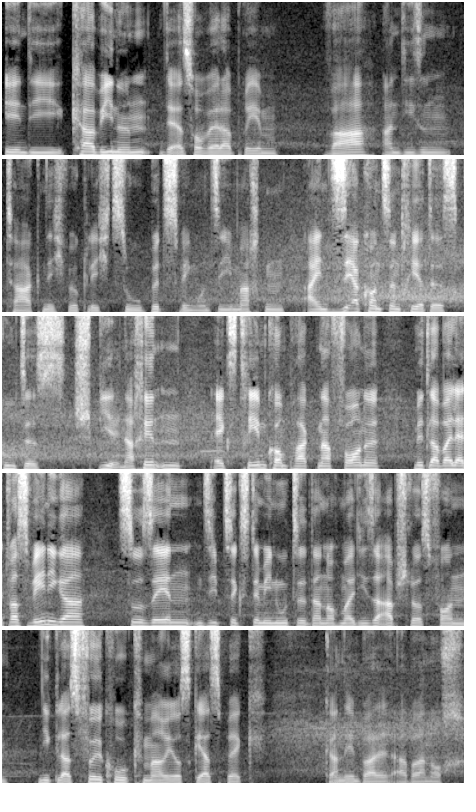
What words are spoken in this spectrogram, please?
in die Kabinen. Der SV Werder Bremen war an diesem Tag nicht wirklich zu bezwingen. Und sie machten ein sehr konzentriertes, gutes Spiel. Nach hinten extrem kompakt, nach vorne mittlerweile etwas weniger zu sehen. 70. Minute dann nochmal dieser Abschluss von Niklas Füllkrug, Marius Gersbeck kann den Ball aber noch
